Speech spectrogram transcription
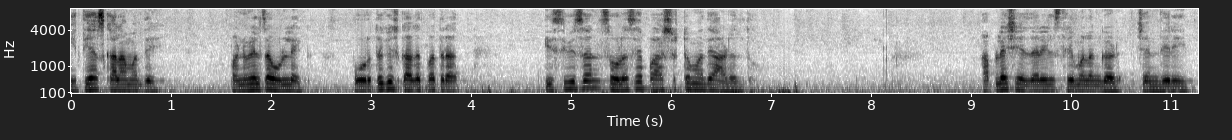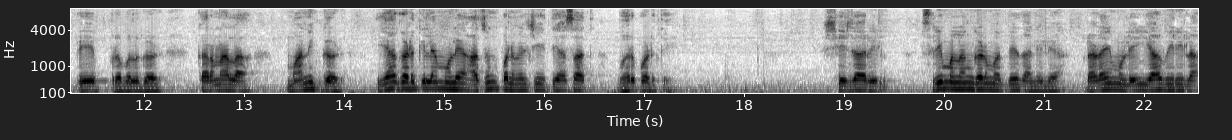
इतिहास कालामध्ये पनवेलचा उल्लेख पोर्तुगीज कागदपत्रात इसवी सन सोळाशे पासष्टमध्ये आढळतो. आपल्या शेजारील श्रीमलंगड चंदेरी पेप प्रबलगड कर्नाला माणिकगड या गडकिल्ल्यामुळे अजून पनवेलच्या इतिहासात भर पडते. शेजारील श्रीमलंगडमध्ये झालेल्या लढाईमुळे या विहिरीला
